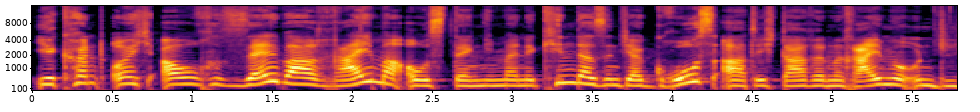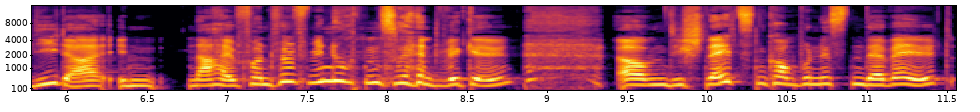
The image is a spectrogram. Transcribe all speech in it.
Ihr könnt euch auch selber Reime ausdenken. Meine Kinder sind ja großartig darin, Reime und Lieder innerhalb von fünf Minuten zu entwickeln. Ähm, die schnellsten Komponisten der Welt.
